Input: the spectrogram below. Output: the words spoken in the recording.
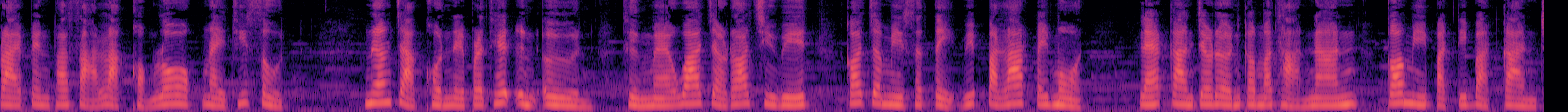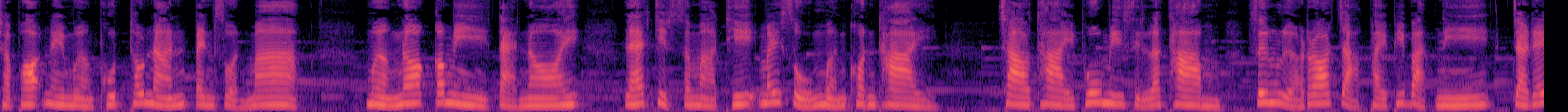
กลายเป็นภาษาหลักของโลกในที่สุด เนื่องจากคนในประเทศอื่น ๆ ถึงแม้ว่าจะรอดชีวิตก็จะมีสติวิปลาสไปหมด และการเจริญกรรมฐานนั้น ก็มีปฏิบัติกันเฉพาะในเมืองพุทธเท่านั้นเป็นส่วนมาก เมืองนอกก็มีแต่น้อย และจิตสมาธิไม่สูงเหมือนคนไทย ชาวไทยผู้มีศีลธรรม ซึ่งเหลือรอดจากภัยพิบัตินี้ จะได้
